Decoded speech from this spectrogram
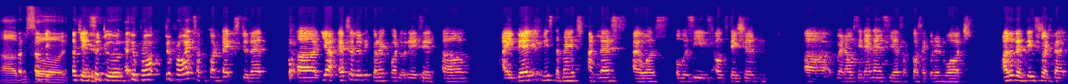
um, so okay. okay, so to to, pro- to provide some context to that, uh, yeah, absolutely correct what Uday said. Um, I barely missed the match unless I was overseas, outstation, uh, when I was in yes, of course, I couldn't watch. Other than things like that,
